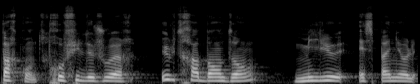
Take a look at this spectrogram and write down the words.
par contre, profil de joueur ultra bandant, Milieu espagnol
